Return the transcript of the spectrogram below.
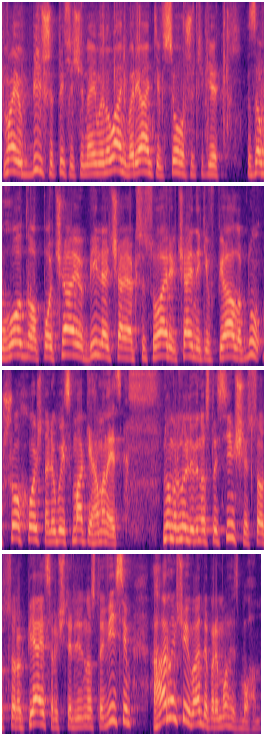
Маю більше тисячі найменувань, варіантів, всього, що тільки завгодно по чаю, біля чаю, аксесуарів, чайників, піалок. Ну, що хоч на будь-який смак і гаманець. Номер 097 645 44 98. Гарних чаювань до перемоги з Богом.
